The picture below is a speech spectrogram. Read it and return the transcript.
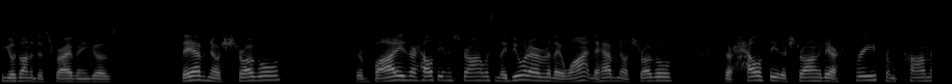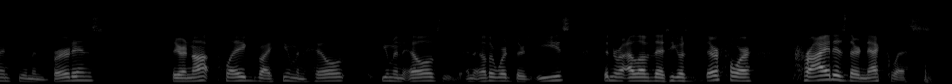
He goes on to describe and he goes, They have no struggles. Their bodies are healthy and strong. Listen, they do whatever they want. They have no struggles. They're healthy, they're strong. They are free from common human burdens. They are not plagued by human, Ill, human ills. In other words, there's ease. Then I love this. He goes, Therefore, pride is their necklace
